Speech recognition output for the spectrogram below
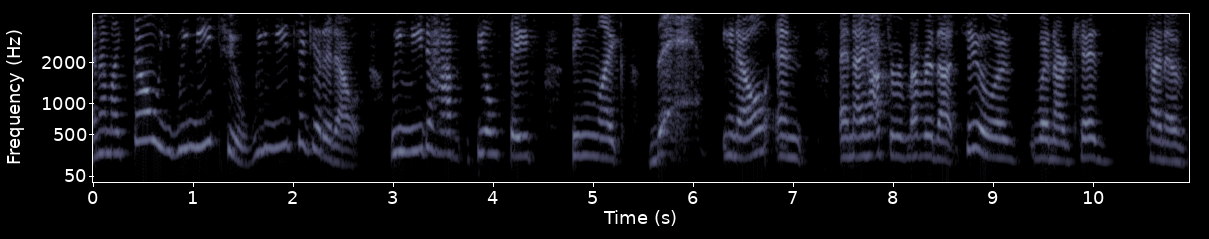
And I'm like, no, we need to, we need to get it out. We need to have, feel safe being like, Bleh, you know, and, and I have to remember that too, is when our kids kind of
